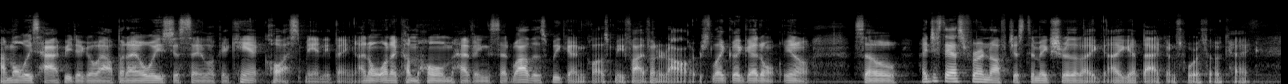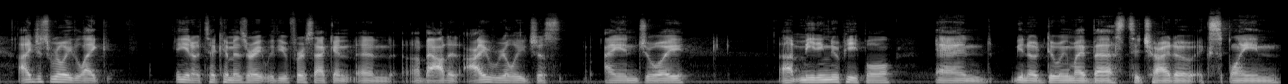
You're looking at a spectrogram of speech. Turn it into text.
i'm always happy to go out but i always just say look it can't cost me anything. I don't want to come home having said wow this weekend cost me $500 like like i don't you know. So i just ask for enough just to make sure that i, I get back and forth okay. I just really like you know to commiserate with you for a second and about it i really just i enjoy uh, meeting new people and you know doing my best to try to explain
